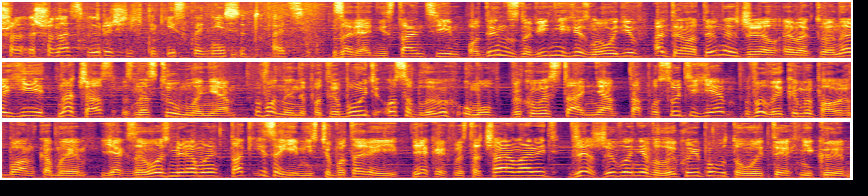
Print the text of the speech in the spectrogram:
що, що нас виручить в такій складній ситуації. Зарядні станції один з новітніх різновидів альтернативних джерел електроенергії на час знеструмлення. Вони не потребують особливих умов використання та по суті є великими павербанками, як за розмірами, так і за ємністю батарей, яких вистачає навіть для живлення великої побутової техніки.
